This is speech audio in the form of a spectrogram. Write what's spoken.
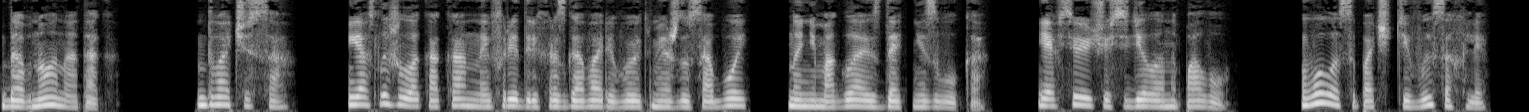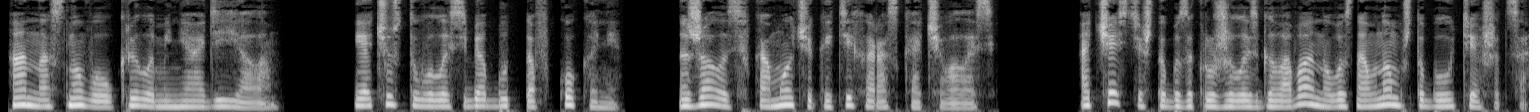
Давно она так? Два часа. Я слышала, как Анна и Фридрих разговаривают между собой, но не могла издать ни звука. Я все еще сидела на полу. Волосы почти высохли. Анна снова укрыла меня одеялом. Я чувствовала себя будто в коконе, сжалась в комочек и тихо раскачивалась. Отчасти, чтобы закружилась голова, но в основном, чтобы утешиться.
